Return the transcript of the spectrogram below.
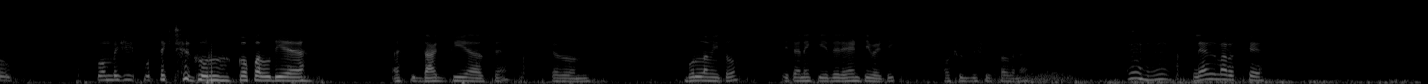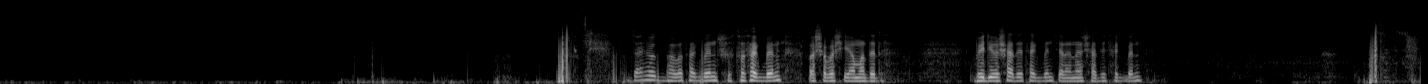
কম বেশি প্রত্যেকটা গরুর কপাল দিয়ে আর কি দাগ দিয়ে আছে, কারণ বললামই তো, এটা নাকি এদের অ্যান্টিবায়োটিক অসুখ বিসুখ হবে না। लेंस मार उसके যাই হোক ভালো থাকবেন সুস্থ থাকবেন পাশাপাশি আমাদের ভিডিওর সাথে থাকবেন চ্যানেলের সাথে থাকবেন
